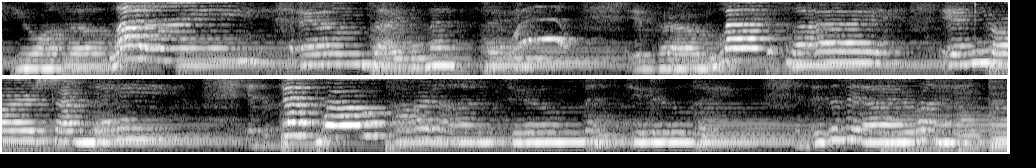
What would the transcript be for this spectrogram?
He won the lottery and died the next day. It's a black fly in your Chardonnay. It's a death row pardon to ironic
